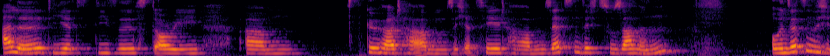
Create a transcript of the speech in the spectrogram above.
alle, die jetzt diese Story ähm, gehört haben, sich erzählt haben, setzen sich zusammen und setzen sich,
